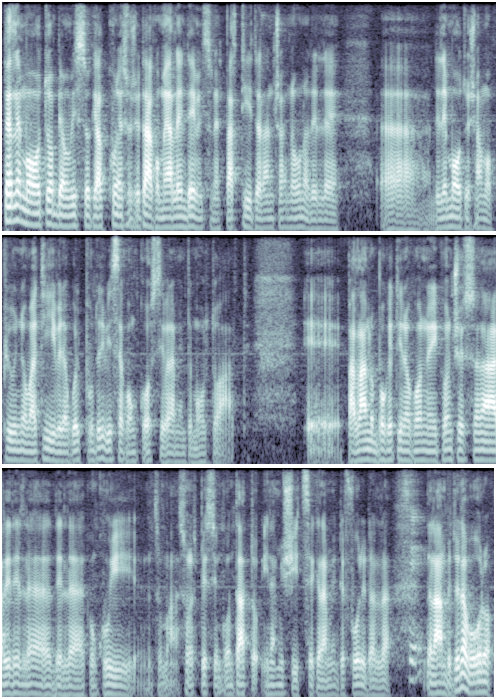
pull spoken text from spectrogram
Per le moto abbiamo visto che alcune società come Harley Davidson è partita lanciando una delle, uh, delle moto diciamo, più innovative da quel punto di vista con costi veramente molto alti. Eh, parlando un pochettino con i concessionari del, del, con cui insomma, sono spesso in contatto in amicizia, chiaramente fuori dal, sì. dall'ambito di lavoro,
